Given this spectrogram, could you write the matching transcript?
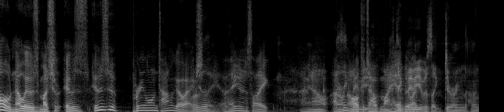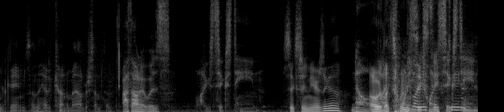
Oh no, it was much. It was it was a pretty long time ago actually. I think it was like. I mean, I don't, I don't think know off the top of my I head, think but maybe like, it was like during the Hunger Games, and they had to cut him out or something. I thought it was like 16. Sixteen years ago. No, Oh, like, like 20, 2016.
